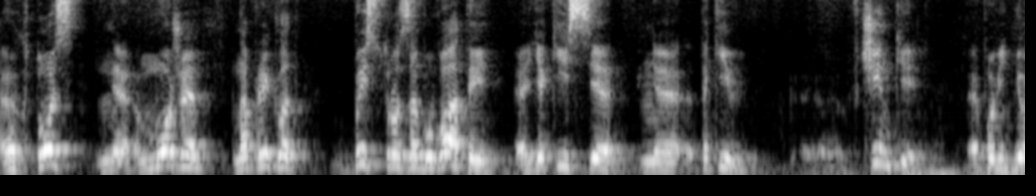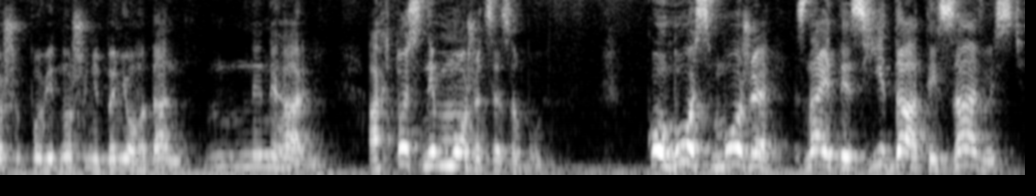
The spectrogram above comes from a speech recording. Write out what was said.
Е, Хтось е, може, наприклад, бистро забувати е, якісь е, е, такі вчинки по відношенню до нього, да, негарні. А хтось не може це забути. Когось може, знаєте, з'їдати зависть,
